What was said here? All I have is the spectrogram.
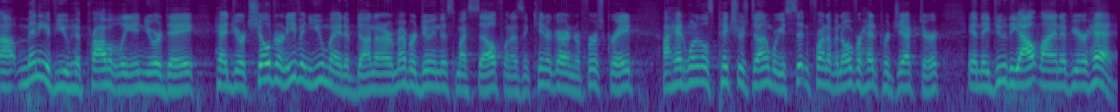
Uh, many of you have probably in your day had your children, even you might have done, and I remember doing this myself when I was in kindergarten or first grade. I had one of those pictures done where you sit in front of an overhead projector and they do the outline of your head.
